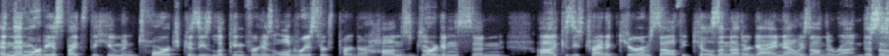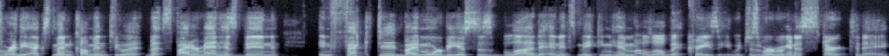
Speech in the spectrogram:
And then Morbius fights the Human Torch because he's looking for his old research partner Hans Jorgensen because uh, he's trying to cure himself. He kills another guy. Now he's on the run. This is where the X Men come into it. But Spider Man has been infected by Morbius's blood, and it's making him a little bit crazy, which is where we're going to start today.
